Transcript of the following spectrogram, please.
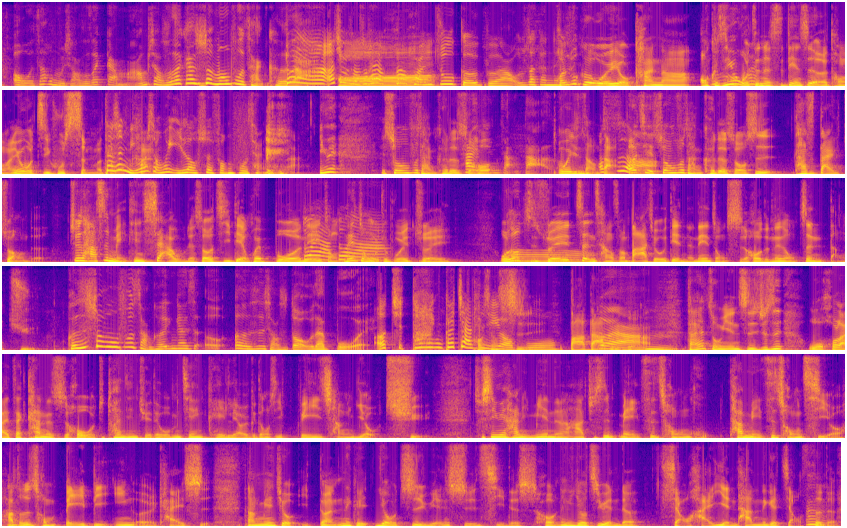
哦，我知道我们小时候在干嘛？我们小时候在看《顺风妇产科》啦。对啊，而且我小时候还有看哦《还珠格格》啊，我就在看那《还。珠格格》我也有看呐、哦，可是因为我真的是电视儿童啦，因为我几乎什么都但是你为什么？会遗漏顺丰妇产科啊？因为顺丰妇产科的时候他已经，长大了。我已经长大，哦啊而且顺丰妇产科的时候是它是带状的，就是它是每天下午的时候几点会播的那一种，啊啊那种我就不会追，我都只追正常什么八九点的那种时候的那种正档剧。可是《顺风妇产科》应该是二二十四小时都有在播哎、而且它应该假好日也有、播欸。八大对啊？反正总言之，就是我后来在看的时候，我就突然间觉得，我们今天可以聊一个东西非常有趣，就是因为它里面呢，它就是每次重它每次重启哦，它都是从 baby 婴儿开始，然后里面就有一段那个幼稚园时期的时候，那个幼稚园的小孩演他的那个角色的。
